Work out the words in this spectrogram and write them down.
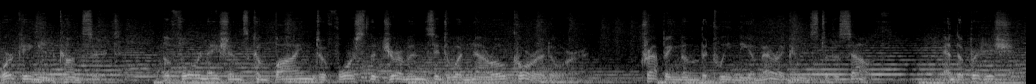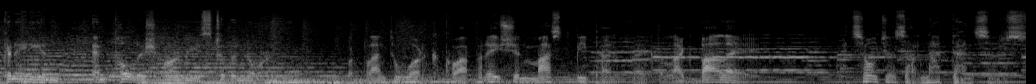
Working in concert, the four nations combine to force the Germans into a narrow corridor, trapping them between the Americans to the south and the British, Canadian, and Polish armies to the north. For plan to work, cooperation must be perfect, like ballet. But soldiers are not dancers.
